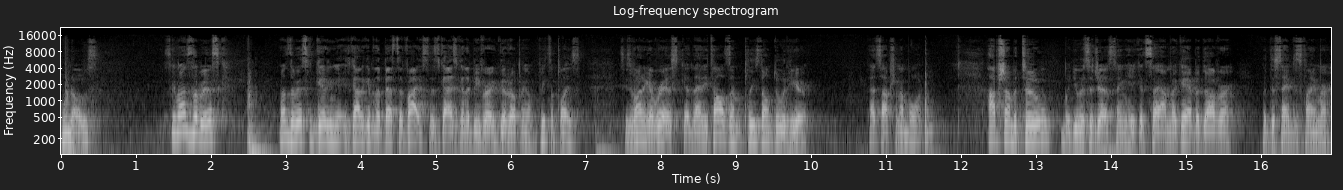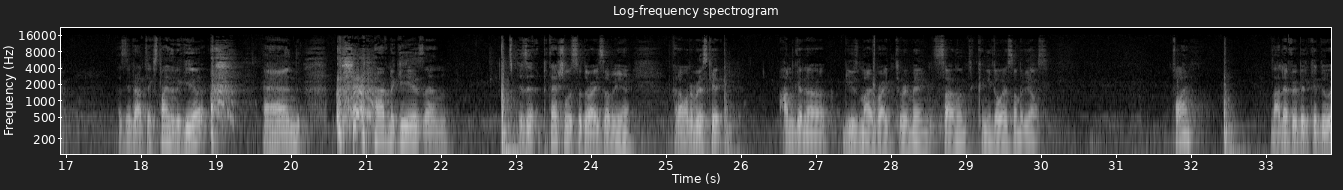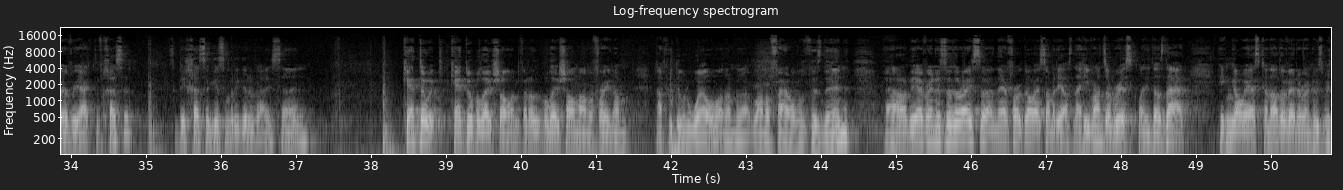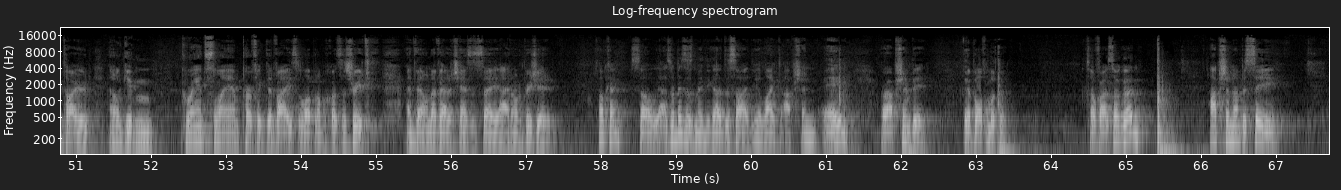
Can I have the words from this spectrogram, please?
Who knows? So he runs the risk. Runs the risk of getting. He's got to give him the best advice. This guy's going to be very good at opening up a pizza place. So he's running a risk, and then he tells him, "Please don't do it here." That's option number one. Option number two, what you were suggesting, he could say, "I'm nagea bedavar," with the same disclaimer. Doesn't even have to explain the nagia, and have nagias and is it potential is the rights over here. I don't want to risk it. I'm gonna use my right to remain silent. Can you go with somebody else? Fine. Not everybody can do every act of chesed. It's a big chesed give somebody good advice, and can't do it. Can't do belev shalom. If I don't do belev shalom, I'm afraid I'm not going to do it well, and I'm going to run afoul of this din. And I'll be ever in this deraisa, and therefore go ask somebody else. Now he runs a risk when he does that. He can go ask another veteran who's retired, and I'll give him grand slam perfect advice. He'll open up across the street, and then I'll never have a chance to say I don't appreciate it. Okay, so as a businessman, you got to decide: do you like option A or option B? They're both mutter. So far, so good. Option number C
